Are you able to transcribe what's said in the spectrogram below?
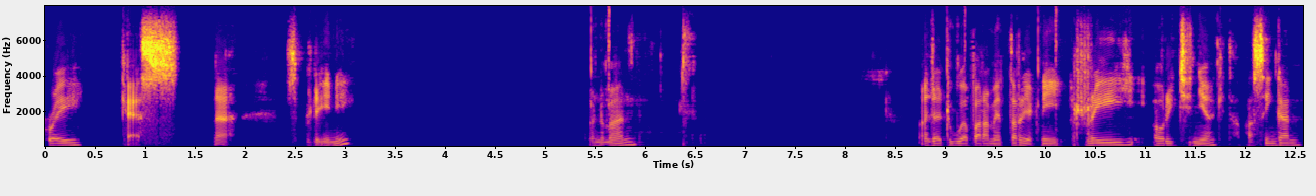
raycast nah seperti ini. Teman-teman. Ada dua parameter yakni ray originnya kita pasingkan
